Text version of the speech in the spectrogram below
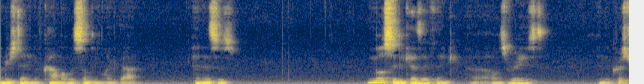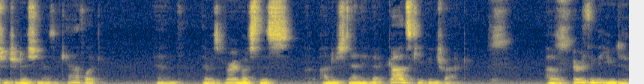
understanding of karma was something like that. And this is mostly because I think uh, I was raised in the Christian tradition as a Catholic, and there was very much this understanding that God's keeping track of everything that you do,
